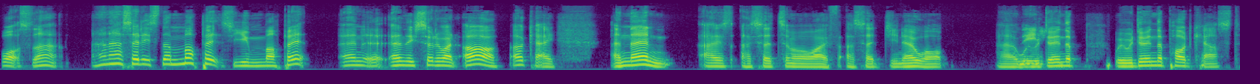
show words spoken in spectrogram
"What's that?" And I said, "It's the Muppets, you Muppet." And and they sort of went, "Oh, okay." And then I I said to my wife, I said, "Do you know what? Uh, we were doing the we were doing the podcast,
